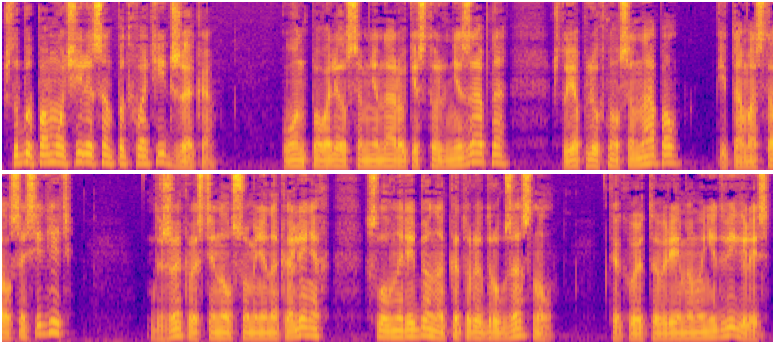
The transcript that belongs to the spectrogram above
чтобы помочь Элисон подхватить Джека. Он повалился мне на руки столь внезапно, что я плюхнулся на пол и там остался сидеть. Джек растянулся у меня на коленях, словно ребенок, который вдруг заснул. Какое-то время мы не двигались.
